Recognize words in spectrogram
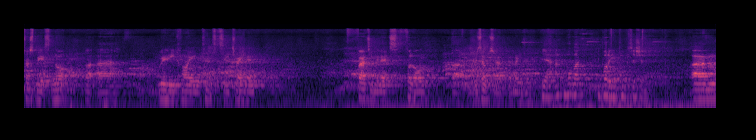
Trust me, it's not. But uh, really high intensity training. 30 minutes, full on, but the results are amazing. Yeah, and what about your body composition? Um,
